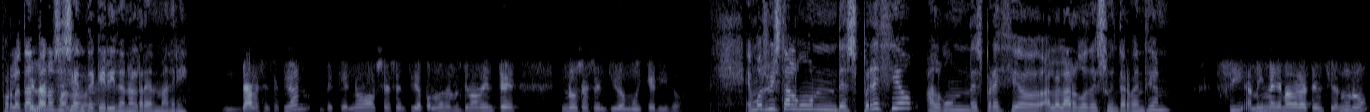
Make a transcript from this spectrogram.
Por lo tanto, no se siente querido en el Real Madrid. Da la sensación de que no se ha sentido, por lo menos últimamente, no se ha sentido muy querido. ¿Hemos visto algún desprecio, algún desprecio a lo largo de su intervención? Sí, a mí me ha llamado la atención uno.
